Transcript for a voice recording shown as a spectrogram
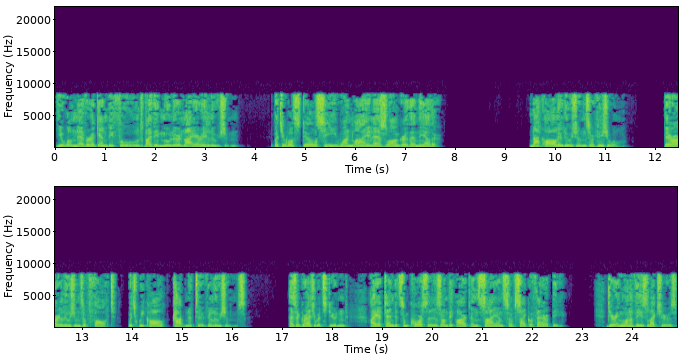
you will never again be fooled by the Müller-Lyer illusion. But you will still see one line as longer than the other. Not all illusions are visual. There are illusions of thought, which we call cognitive illusions. As a graduate student, I attended some courses on the art and science of psychotherapy. During one of these lectures,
